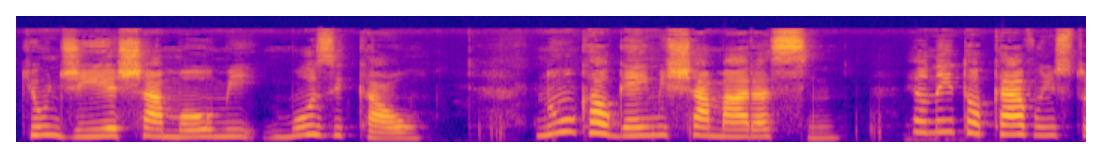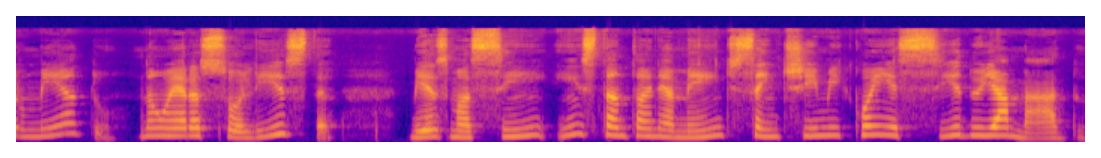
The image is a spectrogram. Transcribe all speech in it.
que um dia chamou-me musical. Nunca alguém me chamara assim. Eu nem tocava um instrumento, não era solista. Mesmo assim, instantaneamente senti-me conhecido e amado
